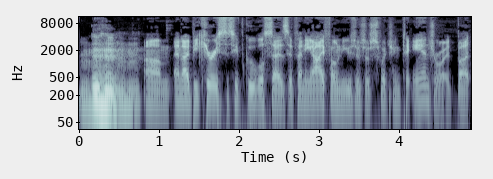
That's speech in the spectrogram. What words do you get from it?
Mhm. Mhm. Um, and I'd be curious to see if Google says if any iPhone users are switching to Android. But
